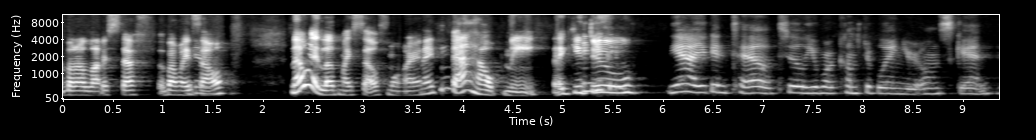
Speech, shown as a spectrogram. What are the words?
about a lot of stuff about myself. Now I love myself more, and I think that helped me. Like you And you do, yeah, you can tell too. You're more comfortable in your own skin.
